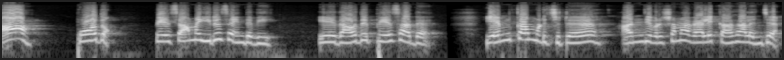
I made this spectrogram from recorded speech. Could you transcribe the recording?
ஆ போதும். பேசாம இரு சைந்தவி. ஏதாவது பேசாத. எம்காம் முடிச்சுட்டு அஞ்சு வருஷமா வேலைக்காக அலைஞ்சேன்.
